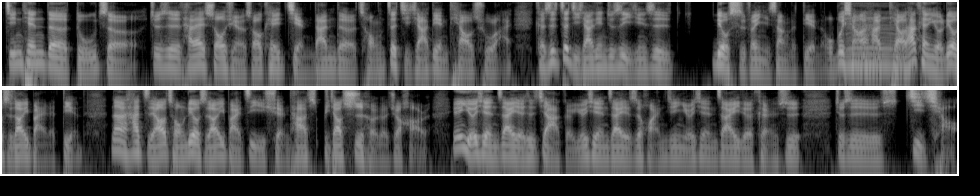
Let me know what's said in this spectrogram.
今天的读者，就是他在搜寻的时候，可以简单的从这几家店挑出来。可是这几家店就是已经是六十分以上的店的，我不想要他挑，嗯他可能有六十到一百的店，那他只要从六十到一百自己选他比较适合的就好了。因为有一些人在意的是价格，有一些人在意的是环境，有一些人在意的可能是就是技巧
